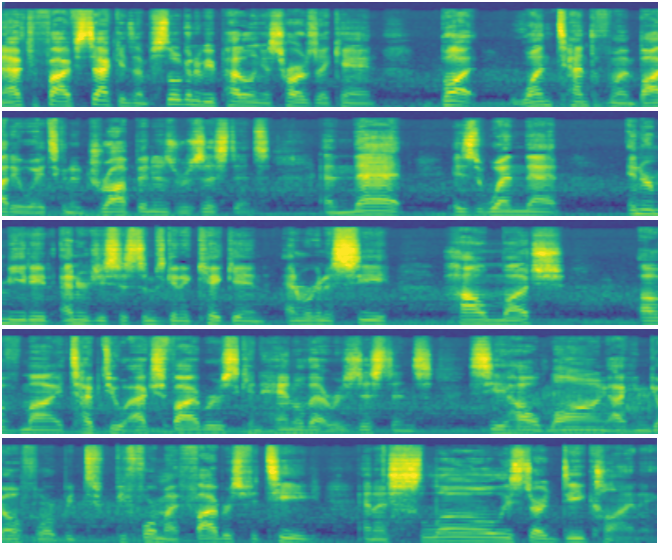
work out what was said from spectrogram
after five seconds, I'm still gonna be pedaling as hard as I can, but one tenth of my body weight is gonna drop in as resistance. And that is when that intermediate energy system is gonna kick in and we're gonna see how much of my type 2X fibers can handle that resistance, see how long I can go for before my fibers fatigue and I slowly start declining.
